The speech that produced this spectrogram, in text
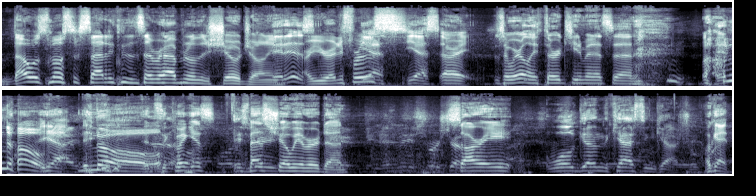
That was the most exciting thing that's ever happened on this show, Johnny. it is. Are you ready for this? Yes. Yes. All right. So we're only 13 minutes in. Oh, no. yeah. No. it's the quickest, It's best very- show we've ever done. Sorry. We'll get on the casting couch. real quick. Okay.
